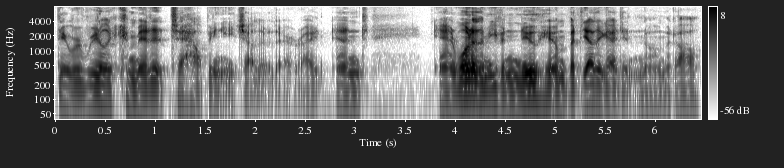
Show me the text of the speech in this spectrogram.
They were really committed to helping each other there, right? And and one of them even knew him, but the other guy didn't know him at all.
